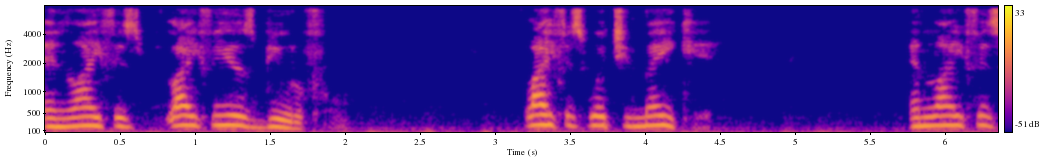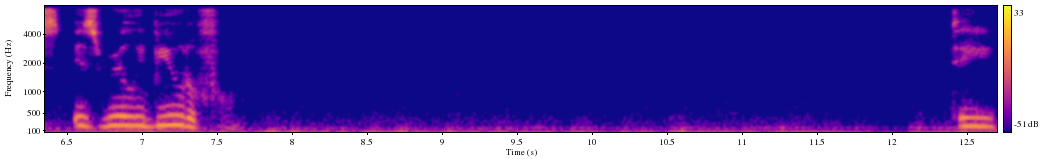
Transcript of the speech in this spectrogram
And life is life is beautiful. Life is what you make it. And life is, is really beautiful. See,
